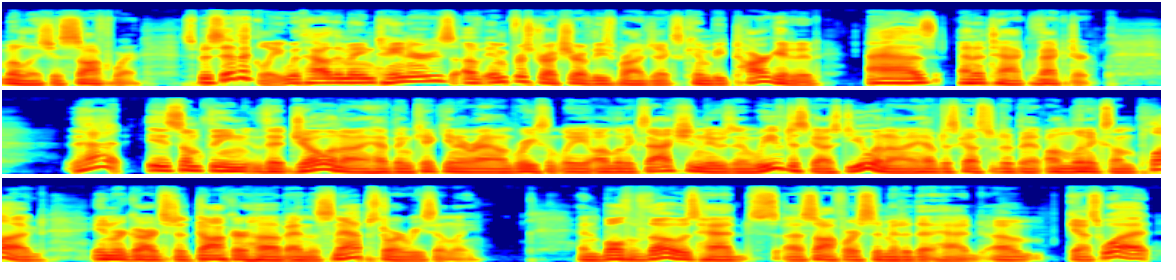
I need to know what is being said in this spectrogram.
malicious software, specifically with how the maintainers of infrastructure of these projects can be targeted as an attack vector. That is something that Joe and I have been kicking around recently on Linux Action News, and we've discussed, you and I have discussed it a bit on Linux Unplugged in regards to Docker Hub and the Snap Store recently. And both of those had uh, software submitted that had, um, guess what?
